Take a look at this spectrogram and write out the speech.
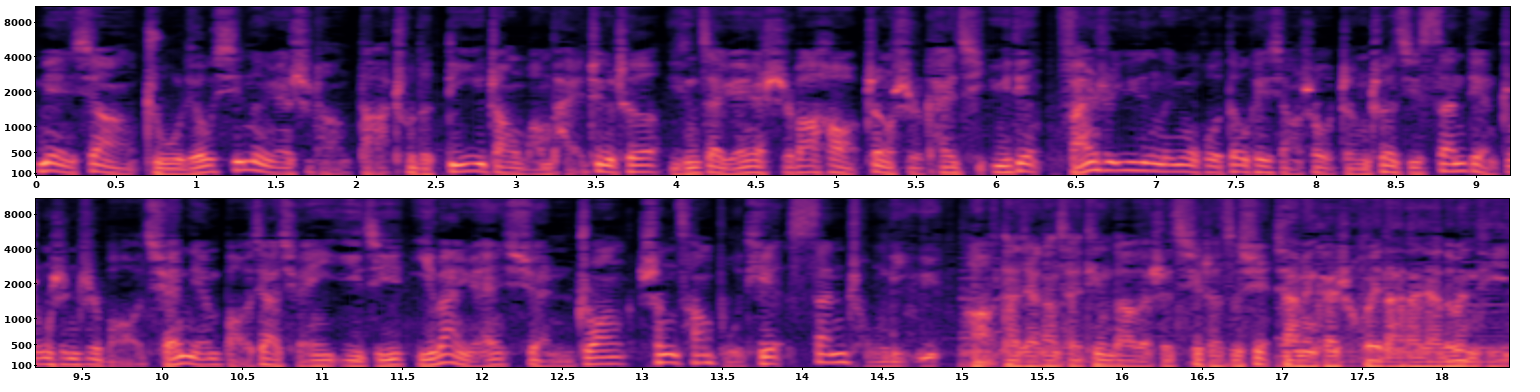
面向主。主流新能源市场打出的第一张王牌，这个车已经在元月十八号正式开启预定。凡是预定的用户都可以享受整车及三电终身质保、全年保价权益以及一万元选装升舱补贴三重礼遇。好，大家刚才听到的是汽车资讯，下面开始回答大家的问题。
